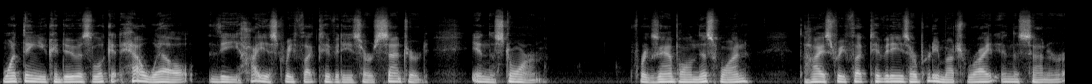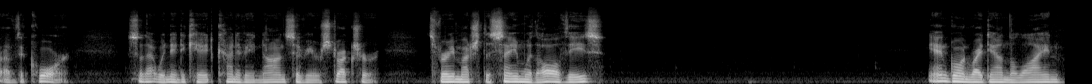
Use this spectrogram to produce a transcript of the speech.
One thing you can do is look at how well the highest reflectivities are centered in the storm. For example, in this one, the highest reflectivities are pretty much right in the center of the core. So that would indicate kind of a non severe structure. It's very much the same with all of these. And going right down the line.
